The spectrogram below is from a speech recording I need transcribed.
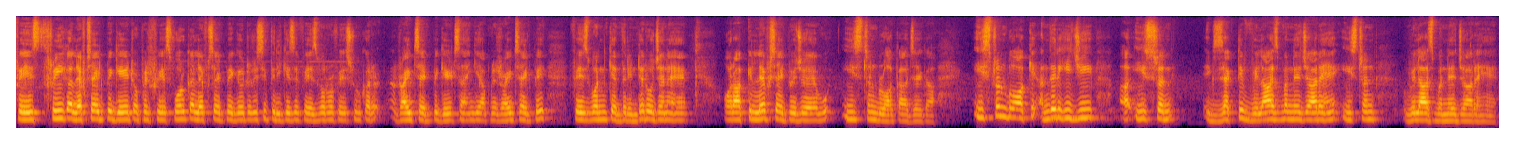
फ़ेज़ थ्री का लेफ़्ट साइड पे गेट और फिर फ़ेज़ फोर का लेफ़्ट साइड पे गेट और इसी तरीके से फ़ेज़ वन और फ़ेज़ टू का राइट साइड पे गेट्स आएँगे। आपने राइट साइड पे फ़ेज़ वन के अंदर इंटर हो जाना है और आपके लेफ़्ट साइड पे जो है वो ईस्टर्न ब्लॉक आ जाएगा। ईस्टर्न ब्लॉक के अंदर ही जी ईस्टर्न एग्जैक्टिव विलास बनने जा रहे हैं ईस्टर्न विलास बनने जा रहे हैं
